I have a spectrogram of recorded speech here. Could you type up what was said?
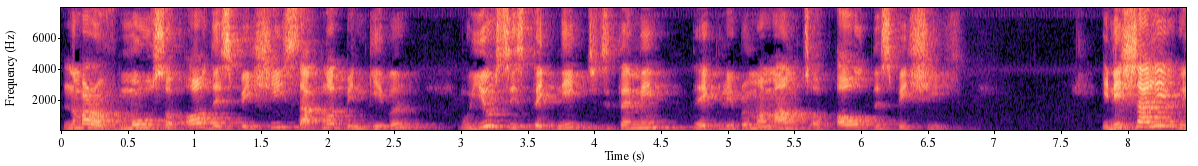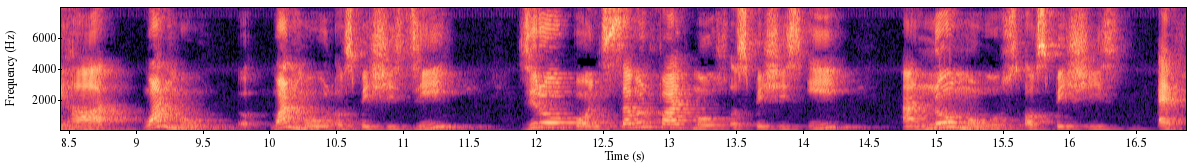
number of moles of all the species have not been given, we use this technique to determine the equilibrium amount of all the species. Initially, we had 1 mole, uh, 1 mole of species D, 0.75 moles of species E, and no moles of species F.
